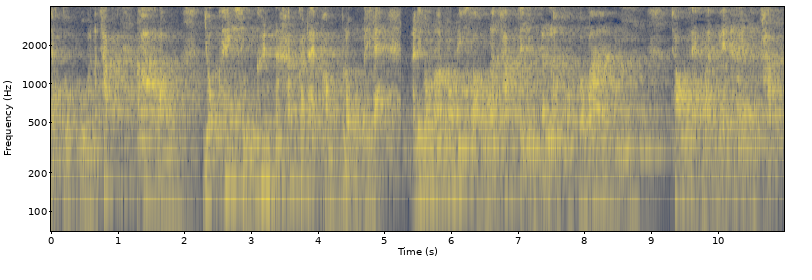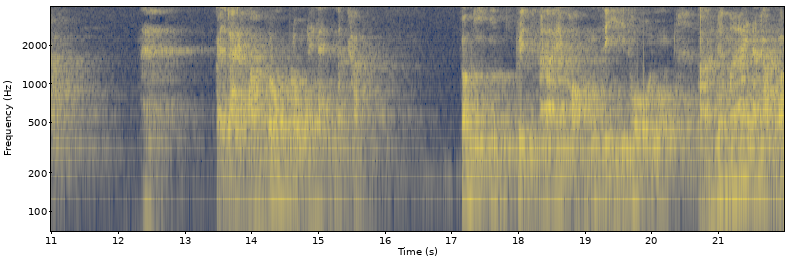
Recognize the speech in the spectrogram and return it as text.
จากตัวครัวนะครับฝ้าเรายกให้สูงขึ้นนะครับ ก็ได้ความโปร่งเลยแหละ อันนี้ห้องนอนห้องที่สองนะครับ จะอยู่ด้านหลังของตัวบ้านมีช่องแสงบานเกล็ดให้นะครับก็จะได้ความโล่งโปร่งเลยแหละนะครับ ก็มีกลิ่นอายของสีโทนเนื้อไม้นะครับ เรา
